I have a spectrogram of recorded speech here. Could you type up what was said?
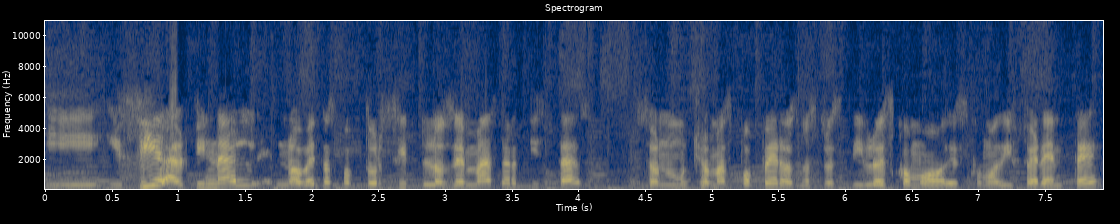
y, y sí, al final, Noventas Pop Tour, sí, los demás artistas son mucho más poperos, nuestro estilo es como, es como diferente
